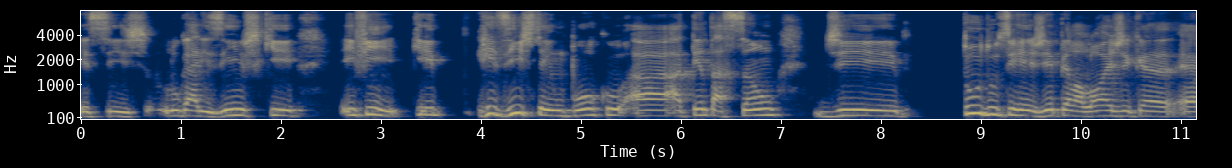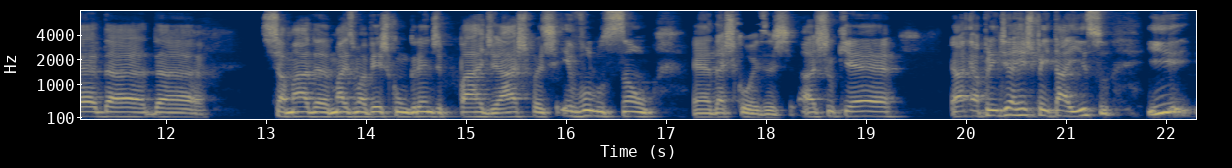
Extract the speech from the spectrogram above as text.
esses lugarzinhos que, enfim, que resistem um pouco à, à tentação de tudo se reger pela lógica é, da, da, chamada, mais uma vez, com um grande par de aspas, evolução é, das coisas. Acho que é. Aprendi a respeitar isso e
